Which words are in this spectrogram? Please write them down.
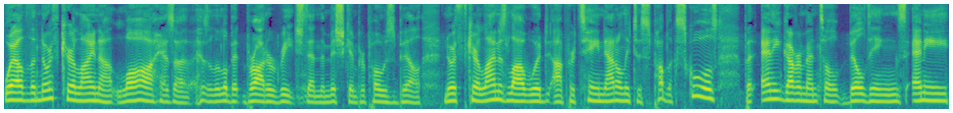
Well, the North Carolina law has a has a little bit broader reach than the Michigan proposed bill. North Carolina's law would uh, pertain not only to public schools but any governmental buildings, any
